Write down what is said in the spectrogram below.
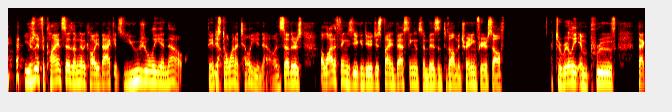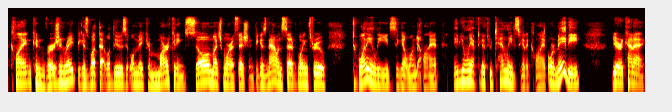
usually if a client says, I'm going to call you back, it's usually a no. They just yeah. don't want to tell you no. And so there's a lot of things you can do just by investing in some business development training for yourself to really improve that client conversion rate because what that will do is it will make your marketing so much more efficient because now instead of going through 20 leads to get one yeah. client maybe you only have to go through 10 leads to get a client or maybe you're kind of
